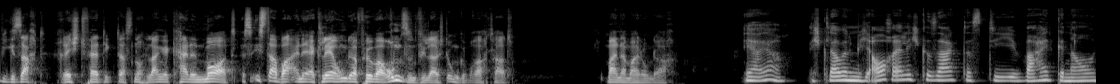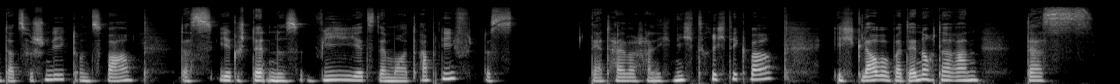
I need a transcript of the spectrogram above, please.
wie gesagt, rechtfertigt das noch lange keinen Mord. Es ist aber eine Erklärung dafür, warum sie ihn vielleicht umgebracht hat. Meiner Meinung nach. Ja, ja. Ich glaube nämlich auch, ehrlich gesagt, dass die Wahrheit genau dazwischen liegt. Und zwar, dass ihr Geständnis, wie jetzt der Mord ablief, dass der Teil wahrscheinlich nicht richtig war. Ich glaube aber dennoch daran, dass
